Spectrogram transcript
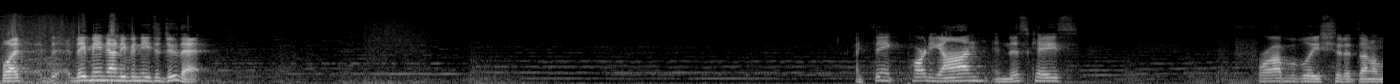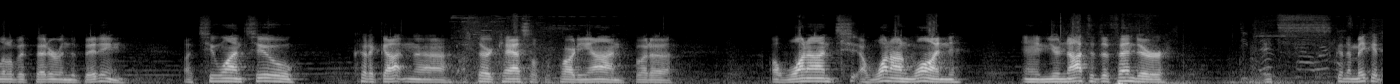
but th they may not even need to do that. I think party on in this case probably should have done a little bit better in the bidding. A two on two could have gotten a, a, third castle for party on, but a a one on two, a one on one, and you're not the defender. It's gonna make it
